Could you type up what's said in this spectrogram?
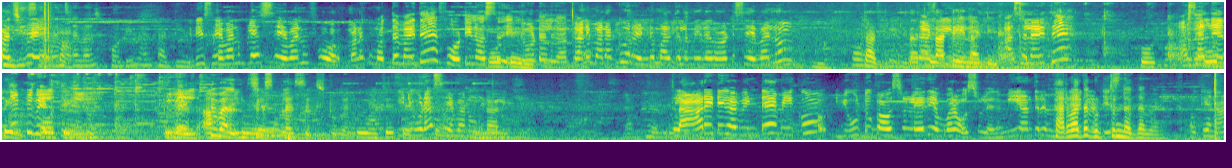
మర్చిపోయాను సెవెన్ ప్లస్ సెవెన్ ఫోర్ మనకు మొత్తం అయితే ఫోర్టీన్ వస్తుంది టోటల్గా. కానీ మనకు రెండు మడతల మీద కాబట్టి సెవెన్ థర్టీన్ అసలు అయితే అసలు ఎంత? Twelve twelve six plus six twelve ఇది కూడా సెవెన్ ఉండాలి. క్లారిటీగా వింటే మీకు యూట్యూబ్ అవసరం లేదు ఎవరు అవసరం లేదు. మీ అంతా తర్వాత గుర్తుండద్దా మేడం? ఓకేనా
